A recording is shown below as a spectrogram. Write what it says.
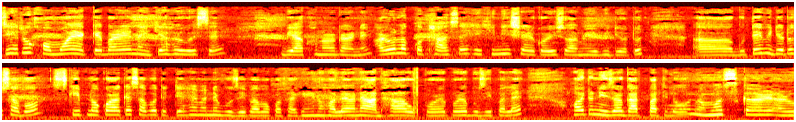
যিহেতু সময় একেবাৰে নাইকিয়া হৈ গৈছে বিয়াখনৰ কাৰণে। আৰু অলপ কথা আছে সেইখিনি শ্বেয়াৰ কৰিছোঁ আমি এই ভিডিঅ'টোত। গোটেই ভিডিঅ'টো চাব স্কিপ নকৰাকৈ চাব তেতিয়াহে মানে বুজি পাব কথাখিনি। নহ'লে মানে আধা ওপৰে ওপৰে বুজি পালে হয়তো নিজৰ গাত পাতি ল'ব নমস্কাৰ আৰু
